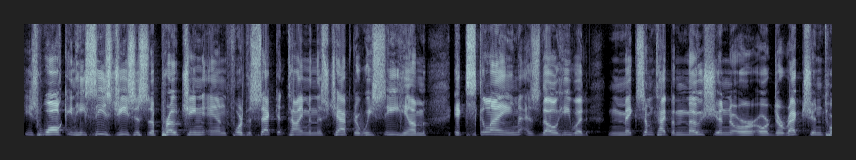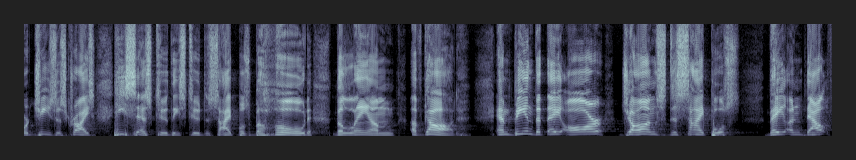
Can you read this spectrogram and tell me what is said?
he's walking, he sees Jesus approaching, and for the second time in this chapter, we see him exclaim as though he would make some type of motion or, or direction toward Jesus Christ. He says to these two disciples, Behold the Lamb of God. And being that they are John's disciples, they undoubtedly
